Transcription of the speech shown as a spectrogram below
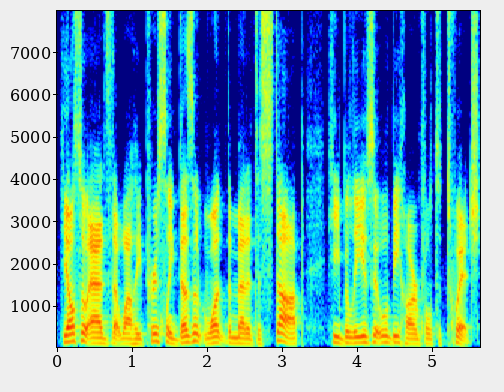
He also adds that while he personally doesn't want the meta to stop, he believes it will be harmful to Twitch.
